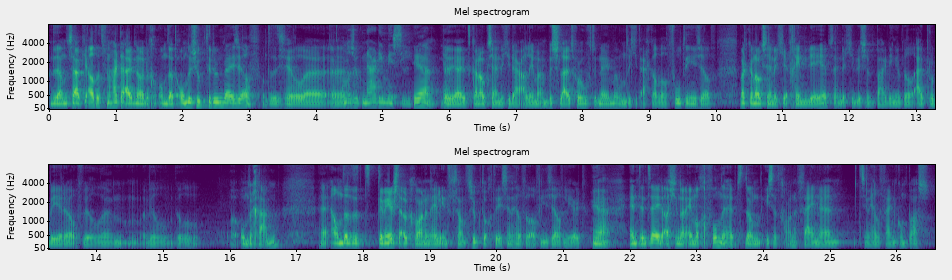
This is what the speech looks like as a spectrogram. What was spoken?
dan zou ik je altijd van harte uitnodigen om dat onderzoek te doen bij jezelf. Want dat is heel... eh, eh, Onderzoek naar die missie. Ja, Ja. ja, het kan ook zijn dat je daar alleen maar een besluit voor hoeft te nemen, omdat je het eigenlijk al wel voelt in jezelf. Maar het kan ook zijn dat je geen idee hebt en dat je dus een paar dingen wil uitproberen of wil, ehm, wil, wil ondergaan. Eh, omdat het ten eerste ook gewoon een hele interessante zoektocht is en heel veel over jezelf leert. Ja. En ten tweede, als je hem dan eenmaal gevonden hebt, dan is dat gewoon een fijne, het is een heel fijn kompas.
